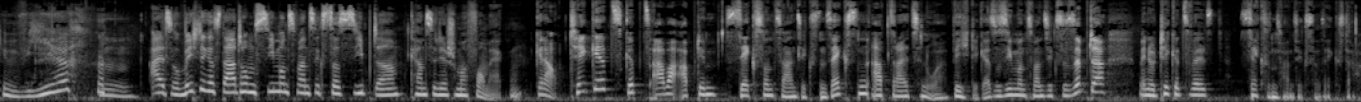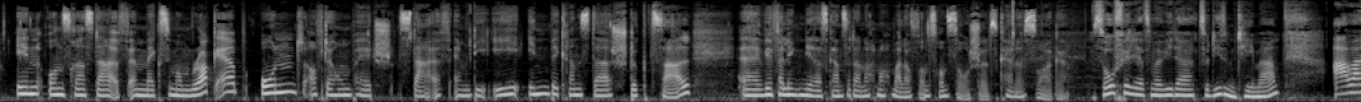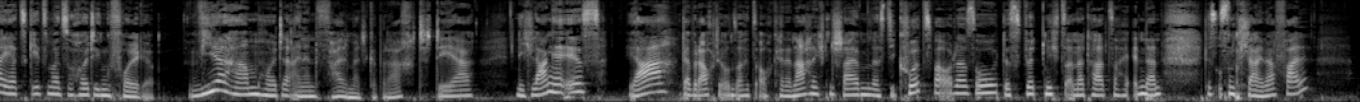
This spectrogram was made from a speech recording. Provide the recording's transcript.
Wir? Hm. Also, wichtiges Datum, 27.07. Kannst du dir schon mal vormerken. Genau. Tickets gibt's aber ab dem 26.06. ab 13 Uhr. Wichtig. Also 27.07. Wenn du Tickets willst, 26.06. In unserer Star FM Maximum Rock App und auf der Homepage starfm.de in begrenzter Stückzahl. Äh, wir verlinken dir das Ganze dann auch nochmal auf unseren Socials, keine Sorge. So viel jetzt mal wieder zu diesem Thema. Aber jetzt geht's mal zur heutigen Folge. Wir haben heute einen Fall mitgebracht, der nicht lange ist, ja, da braucht ihr uns auch jetzt auch keine Nachrichten schreiben, dass die kurz war oder so. Das wird nichts an der Tatsache ändern. Das ist ein kleiner Fall,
